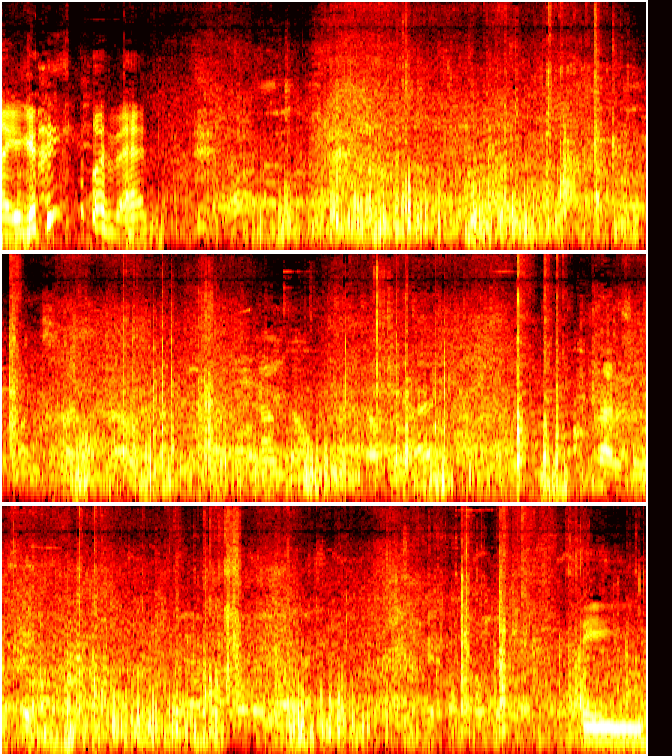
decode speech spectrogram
No, you're good. My bad. Hey.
